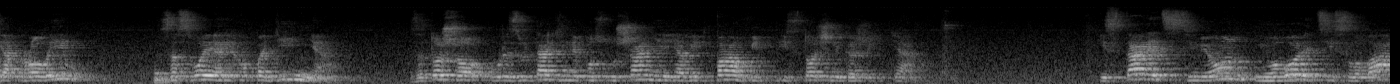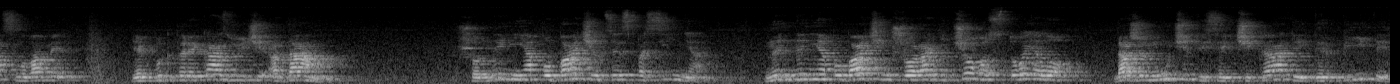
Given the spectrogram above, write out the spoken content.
я пролив за своє гріхопадіння, за те, що у результаті непослушання я відпав від істочника життя. І старець Сімеон і говорить ці слова словами, якби переказуючи Адаму, що нині я побачив це спасіння. Нині я побачив, що раді чого стояло навіть мучитися і чекати, і терпіти.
